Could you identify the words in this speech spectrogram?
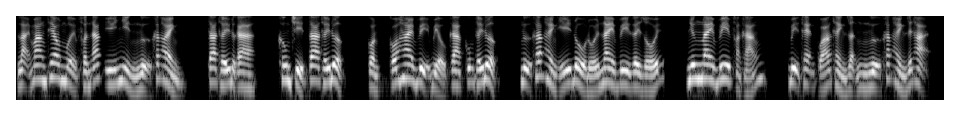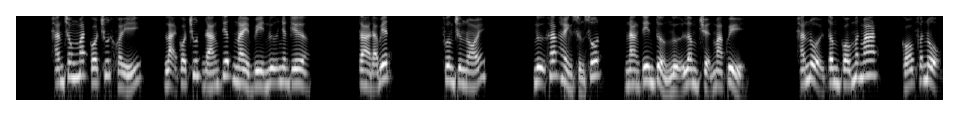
lại mang theo 10 phần ác ý nhìn ngự khắc hành, ta thấy được a, à, không chỉ ta thấy được, còn có hai vị biểu ca cũng thấy được, ngự khắc hành ý đồ đối nay vi gây rối, nhưng nay vi phản kháng, bị thẹn quá thành giận ngự khắc hành giết hại. Hắn trong mắt có chút khoái ý, lại có chút đáng tiếc nay vì nữ nhân kia. Ta đã biết. Phương Trương nói. Ngự khắc hành sửng sốt, nàng tin tưởng ngự lâm chuyện ma quỷ. Hắn nội tâm có mất mát, có phẫn nộ.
